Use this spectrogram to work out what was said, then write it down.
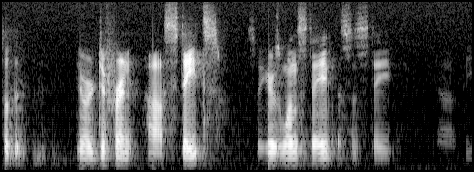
so that there are different uh, states. So here's one state, this is state uh, B.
